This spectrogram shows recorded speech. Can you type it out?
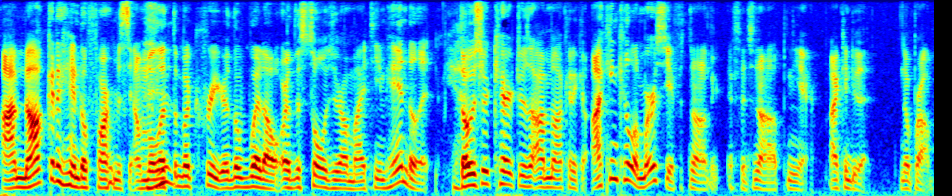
I'm not gonna handle Pharmercy. I'm gonna let the McCree or the Widow or the Soldier on my team handle it. Those are characters I'm not gonna kill. I can kill a Mercy if it's not if it's not up in the air. I can do that. No problem.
